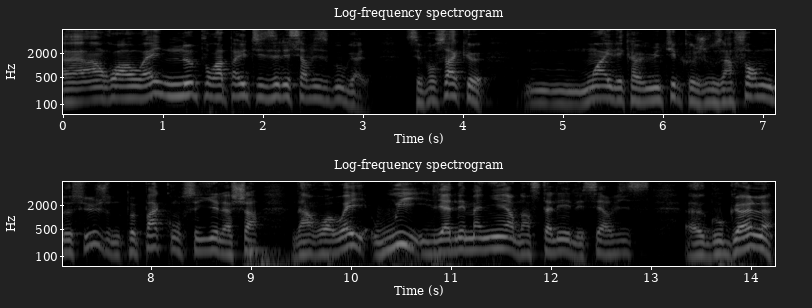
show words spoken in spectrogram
un Huawei ne pourra pas utiliser les services Google. C'est pour ça que moi, il est quand même utile que je vous informe dessus. Je ne peux pas conseiller l'achat d'un Huawei. Oui, il y a des manières d'installer les services euh, Google,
